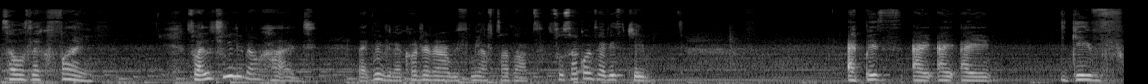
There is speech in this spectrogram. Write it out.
So I was like, fine. So I literally now had like maybe like 100 naira with me after that. So second service came. I paid, I, I, I gave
